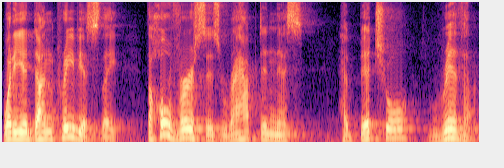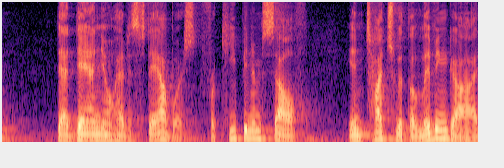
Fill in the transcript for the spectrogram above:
what he had done previously. The whole verse is wrapped in this habitual rhythm that Daniel had established for keeping himself in touch with the living God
